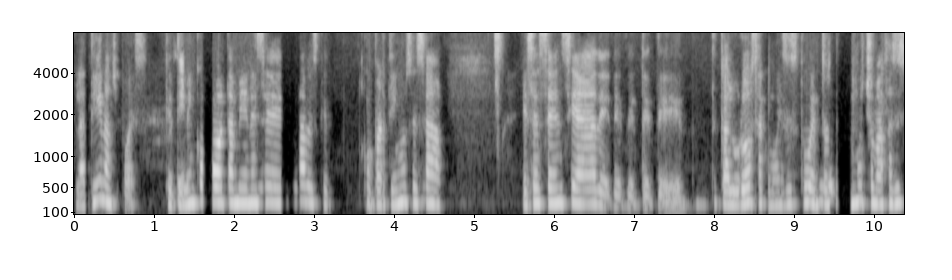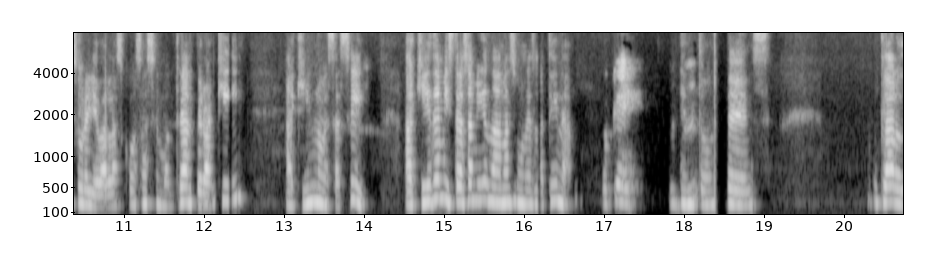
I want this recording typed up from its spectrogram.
latinos, pues, que tienen como también ese, sabes, que compartimos esa, esa esencia de, de, de, calurosa, como dices tú, entonces es mucho más fácil sobrellevar las cosas en Montreal, pero aquí, aquí no es así. Aquí de mis tres amigas nada más una es latina. Ok. Entonces, claro,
